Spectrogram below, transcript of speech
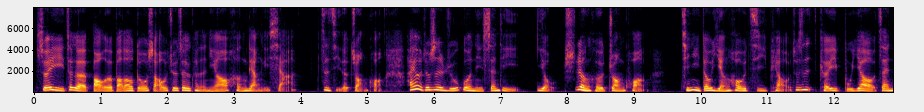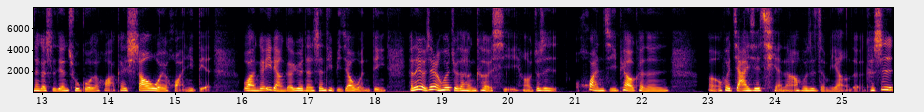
所以这个保额保到多少，我觉得这个可能你要衡量一下，自己的状况。还有就是，如果你身体有任何状况，请你都延后机票，就是可以不要在那个时间出国的话，可以稍微缓一点，晚个一两个月，等身体比较稳定。可能有些人会觉得很可惜，哈，就是换机票可能呃会加一些钱啊，或是怎么样的。可是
